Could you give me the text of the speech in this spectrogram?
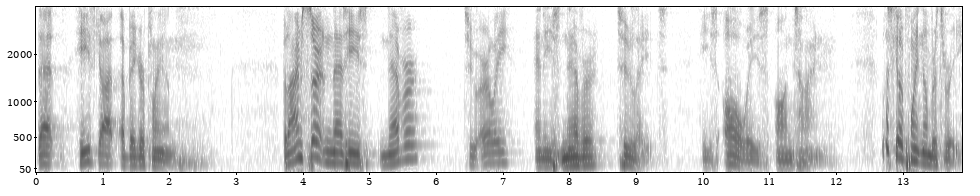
that he's got a bigger plan. But I'm certain that he's never too early and he's never too late. He's always on time. Let's go to point number three,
